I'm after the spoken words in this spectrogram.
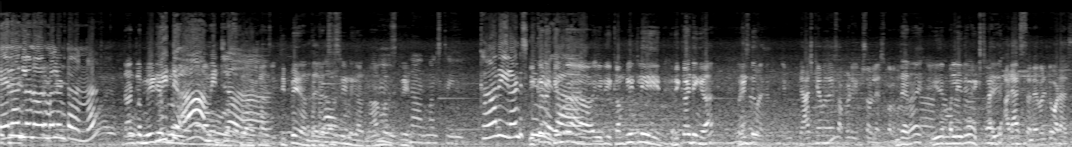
ఏ దాంట్లో నార్మల్ ఉంటుందన్నా? దాంట్లో మీడియం mid లో. తిప్పేది అంత స్క్రీన్ కాదు నార్మల్ స్క్రీన్ నార్మల్ స్క్రీన్ కాదు ఇలాంటి ఇక్కడ స్క్రీన్ కెమెరా ఇది completely recording front dash camera separate install చేసుకోవాలి అంతేనా? ఇది మళ్ళీ ఇదే extra ADAS sir level two ADAS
